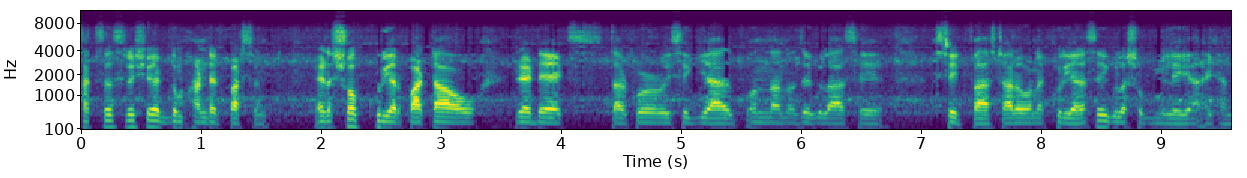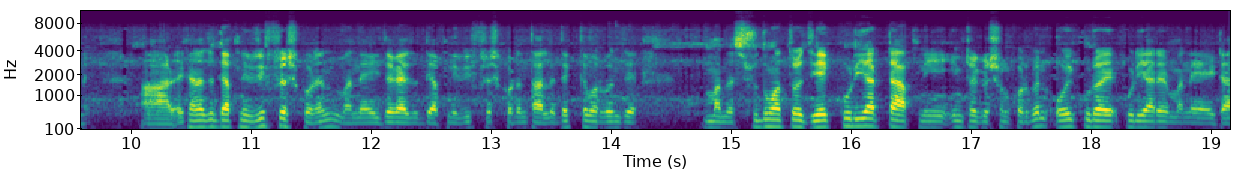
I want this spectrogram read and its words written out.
সাকসেস রেশিও একদম হান্ড্রেড পার্সেন্ট এটা সব কুরিয়ার, পাটাও রেডেক্স তারপর রয়েছে গিয়া অন্যান্য যেগুলো আছে স্টেট ফাস্ট আরও অনেক কুরিয়ার আছে, এগুলো সব মিলে এখানে। আর এখানে যদি আপনি রিফ্রেশ করেন মানে এই জায়গায় যদি আপনি রিফ্রেশ করেন, তাহলে দেখতে পারবেন যে মানে শুধুমাত্র যে কুরিয়ারটা আপনি ইন্টাগ্রেশন করবেন, ওই কুরিয়ারের মানে এটা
